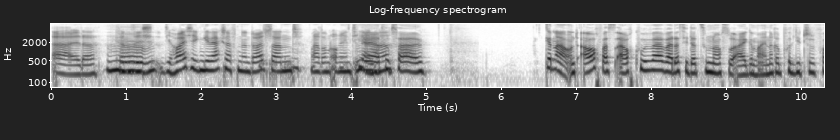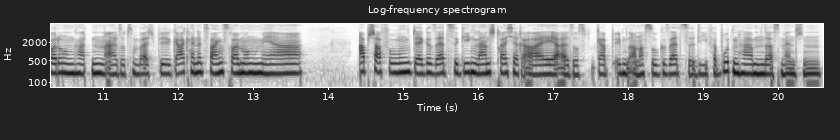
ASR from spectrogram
Alter, können ja. sich die heutigen Gewerkschaften in Deutschland mal daran orientieren. Ja, ne? total. Genau, und auch, was auch cool war, war, dass sie dazu noch so allgemeinere politische Forderungen hatten. Also zum Beispiel gar keine Zwangsräumung mehr, Abschaffung der Gesetze gegen Landstreicherei. Also es gab eben auch noch so Gesetze, die verboten haben, dass Menschen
